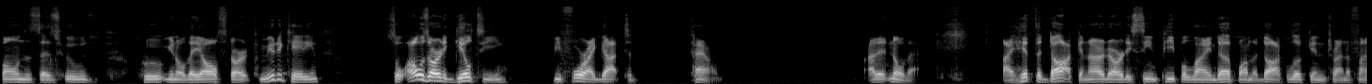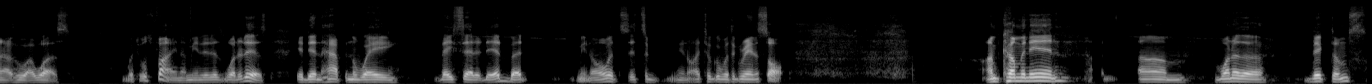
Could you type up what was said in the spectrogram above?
phones and says who's who you know they all start communicating so i was already guilty before i got to town. I didn't know that. I hit the dock and I'd already seen people lined up on the dock looking, trying to find out who I was, which was fine. I mean, it is what it is. It didn't happen the way they said it did, but you know, it's it's a you know, I took it with a grain of salt. I'm coming in. Um, one of the victims,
